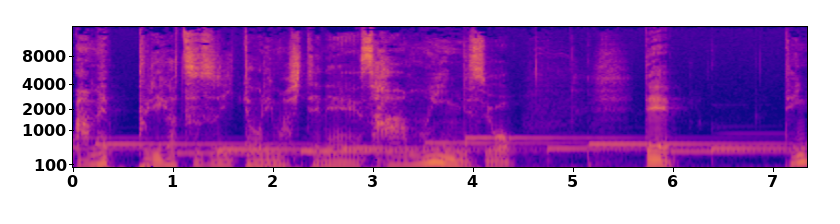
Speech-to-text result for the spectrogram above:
アメッぷりが続いておりましてね寒いんですよで天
